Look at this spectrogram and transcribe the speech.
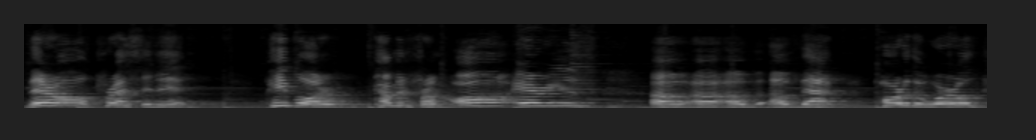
They're all pressing in. People are coming from all areas of, of, of that part of the world,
